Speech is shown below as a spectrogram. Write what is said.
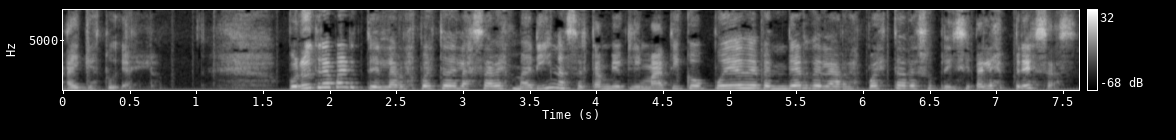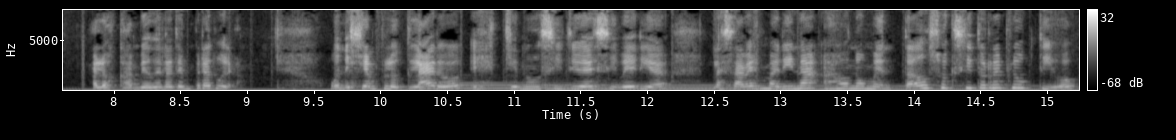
Hay que estudiarlo. Por otra parte, la respuesta de las aves marinas al cambio climático puede depender de la respuesta de sus principales presas a los cambios de la temperatura. Un ejemplo claro es que en un sitio de Siberia las aves marinas han aumentado su éxito reproductivo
